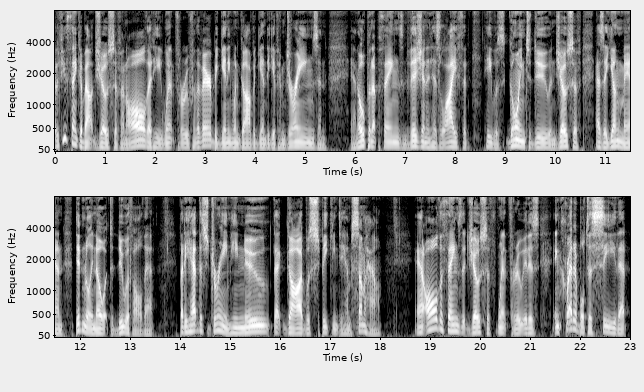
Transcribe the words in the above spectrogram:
But if you think about Joseph and all that he went through from the very beginning when God began to give him dreams and and open up things and vision in his life that he was going to do. And Joseph, as a young man, didn't really know what to do with all that. But he had this dream. He knew that God was speaking to him somehow. And all the things that Joseph went through, it is incredible to see that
